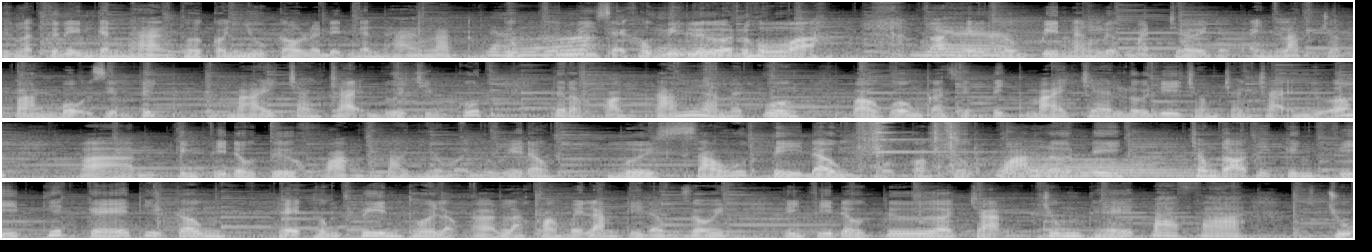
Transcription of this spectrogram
tức là cứ đến ngân hàng thôi có nhu cầu là đến ngân hàng làm thủ tục Đó, rồi mình sẽ không bị dạ. lừa đúng không ạ? Và Dạ. hệ thống pin năng lượng mặt trời được anh lắp cho toàn bộ diện tích mái trang trại nuôi chim cút, tức là khoảng 8.000 m2, bao gồm cả diện tích mái che lối đi trong trang trại nữa. Và kinh phí đầu tư khoảng bao nhiêu mọi người biết không? 16 tỷ đồng, một con số quá lớn đi. Trong đó thì kinh phí thiết kế thi công hệ thống pin thôi là à, là khoảng 15 tỷ đồng rồi. Kinh phí đầu tư ờ, trạm trung thế 3 pha, trụ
